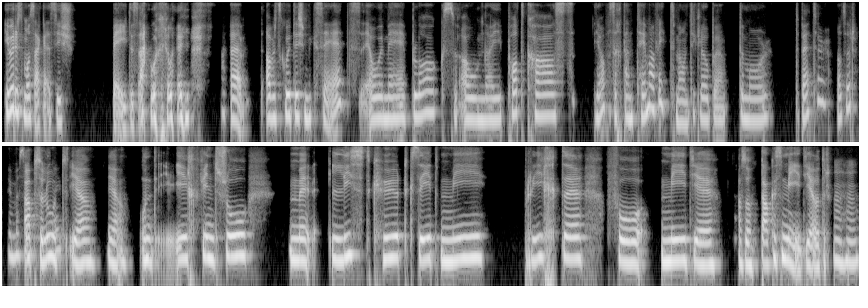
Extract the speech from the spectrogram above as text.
Ich würde es mal sagen, es ist beides auch ein bisschen. Äh, aber das Gute ist, man sieht es, auch in mehr Blogs, auch in neue Podcasts, ja, was sich dem Thema widmen. Und ich glaube, the more, the better, oder? So Absolut, sagt. ja, ja. Und ich finde schon, man liest, hört, sieht mehr Berichte von Medien, also Tagesmedien oder mhm.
